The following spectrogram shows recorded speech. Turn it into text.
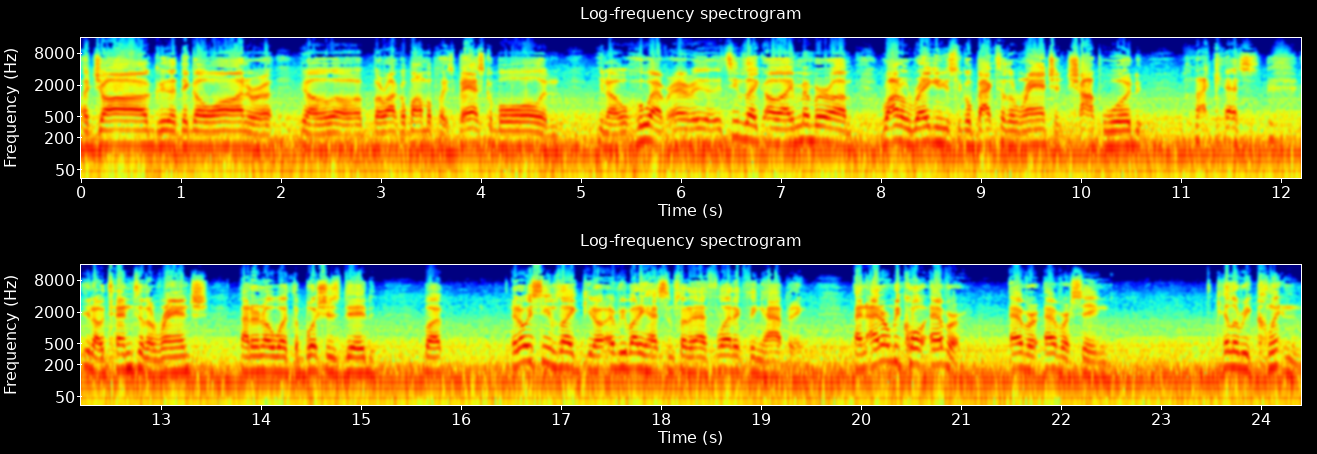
a jog that they go on, or a, you know, Barack Obama plays basketball, and you know, whoever. It seems like oh, I remember um, Ronald Reagan used to go back to the ranch and chop wood. I guess you know, tend to the ranch. I don't know what the Bushes did, but it always seems like you know everybody has some sort of athletic thing happening, and I don't recall ever, ever, ever seeing Hillary Clinton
